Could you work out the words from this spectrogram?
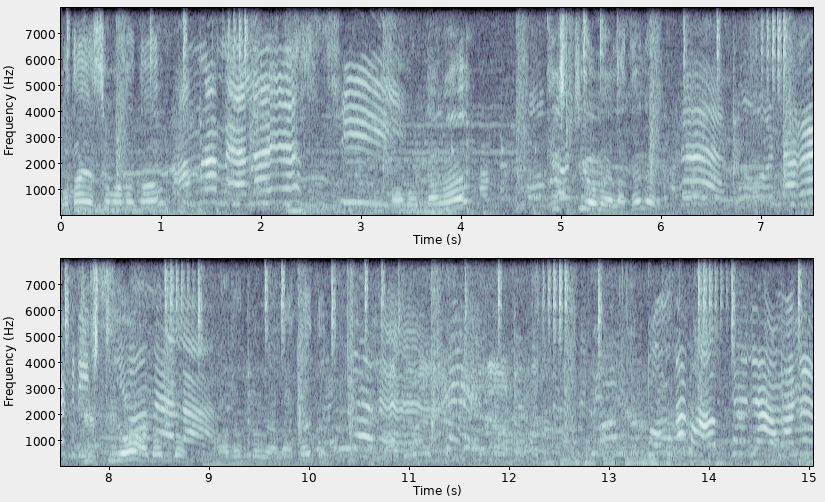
কোথায় এসছো বলো তো? আমরা অমরডাঙ্গা? খ্রিস্টীয় মেলা তাই না? খ্রিস্টীয় আনন্দ আনন্দ মেলা তাই তো? তোমরা ভাবছ যে আমাদের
